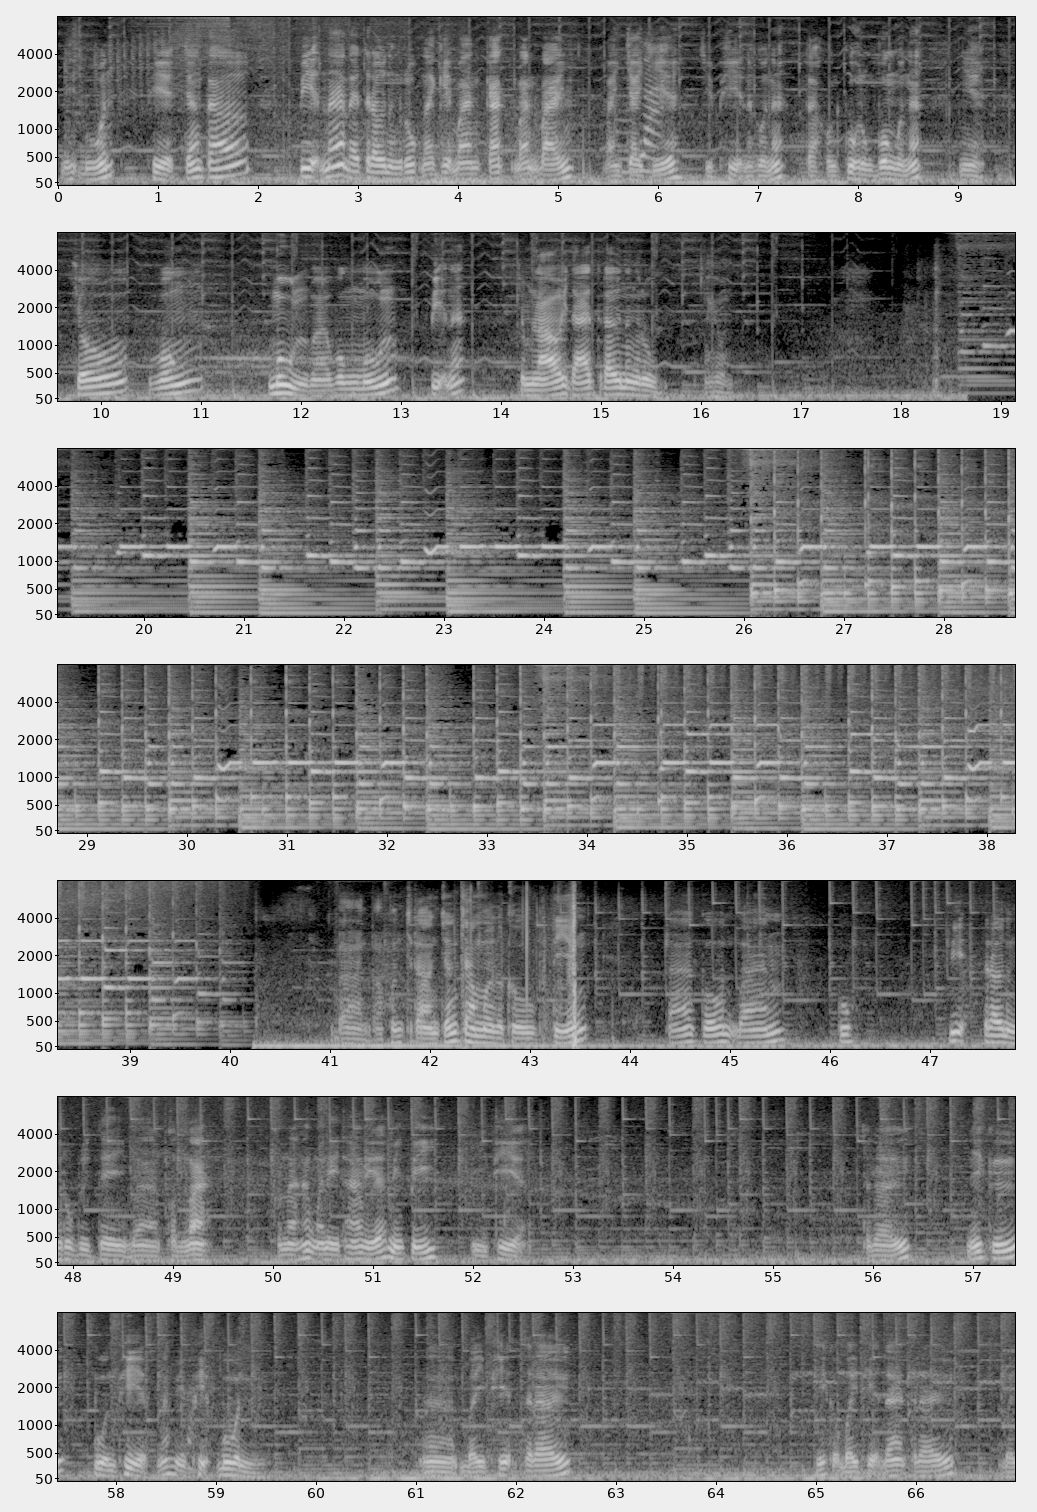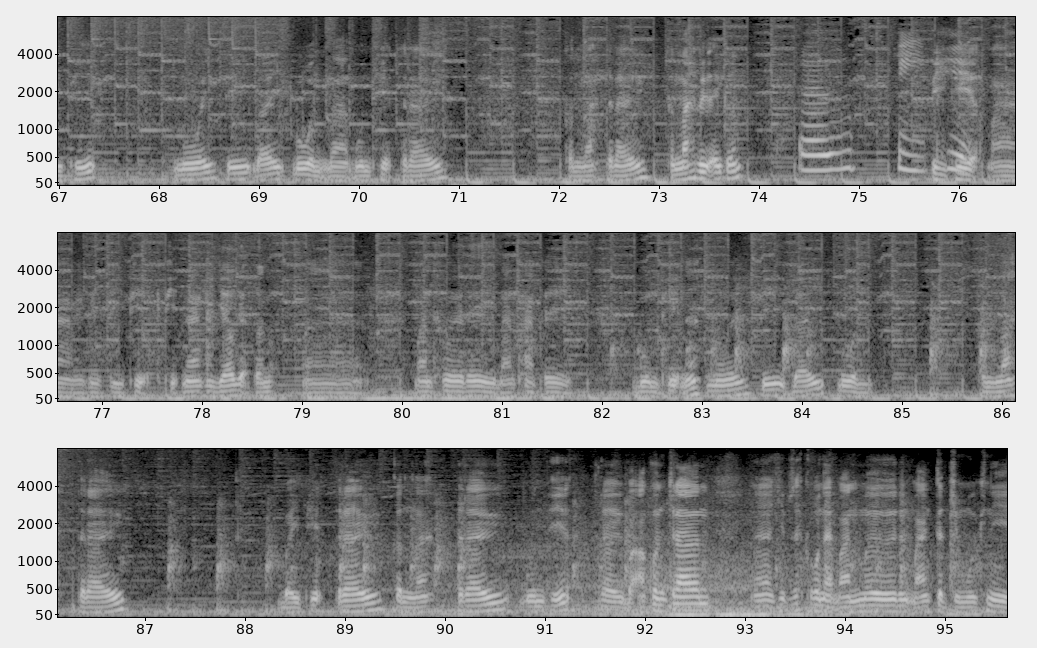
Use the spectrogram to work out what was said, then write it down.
នេះ4ភាគអញ្ចឹងតើពាក្យណាដែលត្រូវនឹងរូបដែលគេបានកាត់បានបែង បែងចែកជា ជាភាគណាកូនណាតើកូនគោះរង្វង់កូនណានេះចូលវងមូលបាទវងមូលពាក្យណាចម្លើយដែលត្រូវនឹងរូបណាកូន អញ្ចឹងចាំមើលលោកគ្រូផ្ទៀងតើកូនបានពុះពាក្យត្រូវនឹងរូបឬទេបាទកន្លះកន្លះហ្នឹងមានន័យថាវាមានពីរពីរភាគត្រូវនេះគឺ4ភាគណាវាភាគ4អឺ3ភាគត្រូវនេះក៏3ភាគដែរត្រូវ3ភាគ1 2 3 4បាទ4ភាគត្រូវ កន្លះត្រូវកន្លះឬអីកូនអឺពីរពីរភាគបាទវាពីរភាគភាគណាគេយកយកតន់អឺបានធ្វើទេបានផាត់ទេ4ភាគណា1 2 3 4កន្លះត្រូវ3ភាគត្រូវកន្លះត្រូវ4ភាគត្រូវបាទអរគុណច្រើនអឺជាពិសេសកូនដែលបានមើលនិងបានគិតជាមួយគ្នា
